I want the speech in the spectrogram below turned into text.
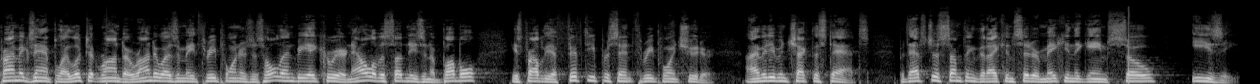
Prime example, I looked at Rondo. Rondo hasn't made three pointers his whole NBA career. Now all of a sudden he's in a bubble. He's probably a 50% three point shooter. I haven't even checked the stats, but that's just something that I consider making the game so easy.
